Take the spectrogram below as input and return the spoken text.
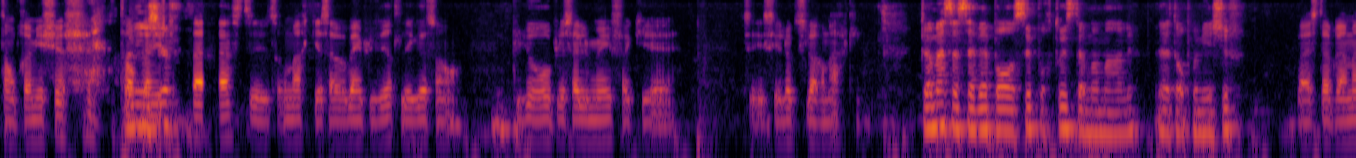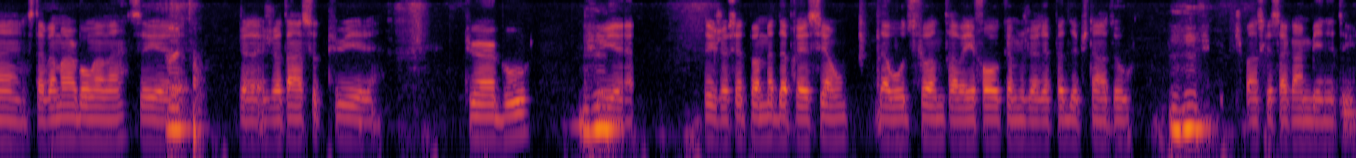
ton premier chiffre, ton premier, chiffre, tu, remarques que ça va bien plus vite. Les gars sont plus gros, plus allumés. Fait que c'est là que tu le remarques. Comment ça s'avait passé pour toi, ce moment-là, euh, ton premier chiffre? Ben, c'était vraiment, vraiment un beau moment. Euh, j'attends ça depuis, euh, depuis un bout. Mhm. Puis, j'essaie de pas me mettre de pression, d'avoir du fun, travailler fort comme je le répète depuis tantôt. Mhm. Je pense que ça a quand même bien été.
